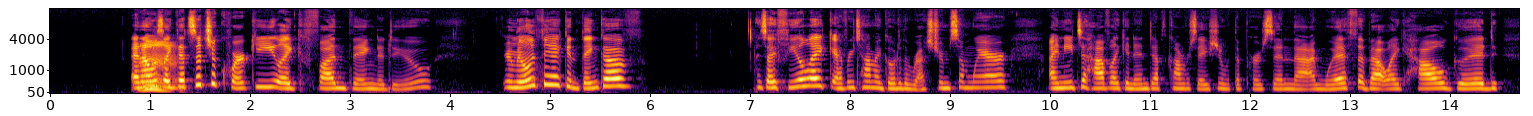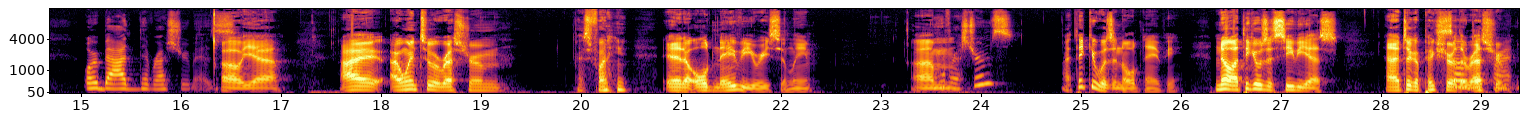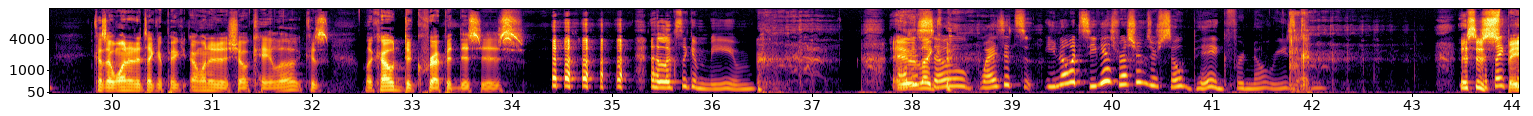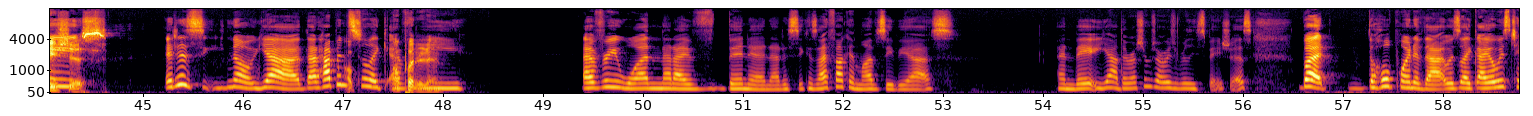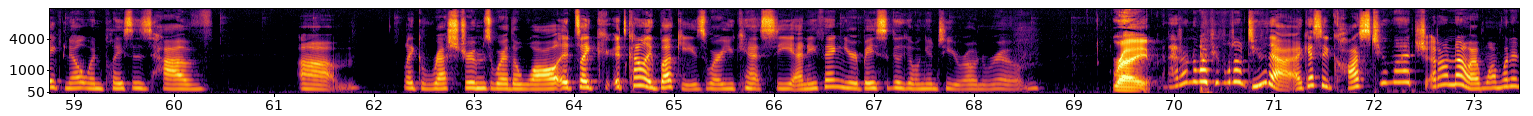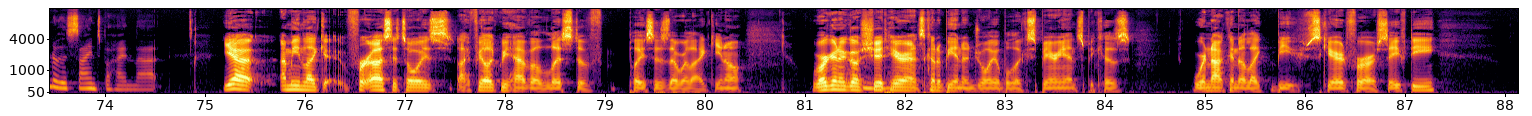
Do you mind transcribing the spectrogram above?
and I was like, Mm. that's such a quirky, like, fun thing to do. And the only thing I can think of is I feel like every time I go to the restroom somewhere, I need to have like an in-depth conversation with the person that I'm with about like how good or bad the restroom is. Oh yeah, I I went to a restroom. It's funny at Old Navy recently. Um, restrooms? I think it was an Old Navy. No, I think it was a CVS, and I took a picture of So the restroom because I wanted to take a pic. I wanted to show Kayla because look how decrepit this is. It looks like a meme. That is like- so. Why is it? So, you know what? CVS restrooms are so big for no reason. This is It's like they- spacious. It is no, yeah. That happens I'll- to like I'll every put it in. every one that I've been in at a because I fucking love CVS, and they yeah the restrooms are always really spacious, but the whole point of that was like I always take note when places have, um, like restrooms where the wall it's like it's kind of like Buc-ee's where you can't see anything. You're basically going into your own room. right. And I don't know why people don't do that. I guess it costs too much. I don't know. I, I want to know the science behind that. Yeah, I mean, like for us, it's always. I feel like we have a list of places that we're like, you know, we're gonna go Mm-hmm. shit here, and it's gonna be an enjoyable experience because we're not gonna like be scared for our safety,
